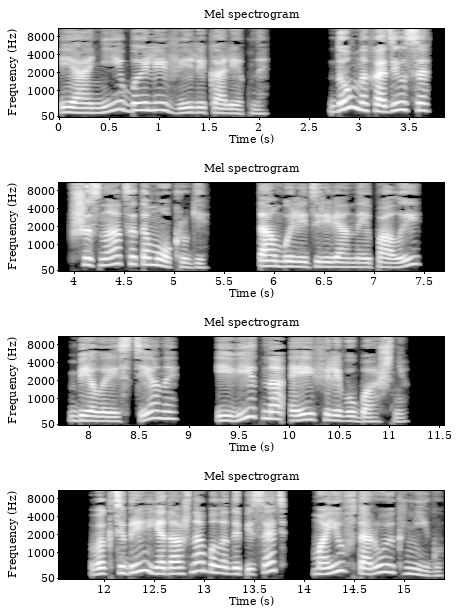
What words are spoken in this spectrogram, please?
И они были великолепны. Дом находился в шестнадцатом округе. Там были деревянные полы, белые стены и вид на Эйфелеву башню. В октябре я должна была дописать мою вторую книгу,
